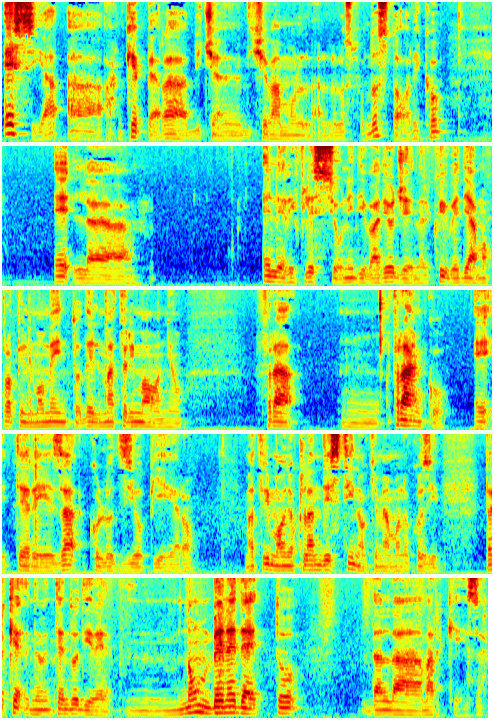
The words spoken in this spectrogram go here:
e sia anche per, dice, dicevamo, lo sfondo storico e, la, e le riflessioni di vario genere. Qui vediamo proprio il momento del matrimonio fra mh, Franco e Teresa con lo zio Piero, matrimonio clandestino, chiamiamolo così, perché intendo dire mh, non benedetto dalla marchesa,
